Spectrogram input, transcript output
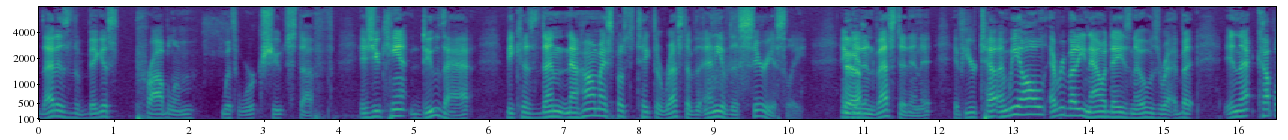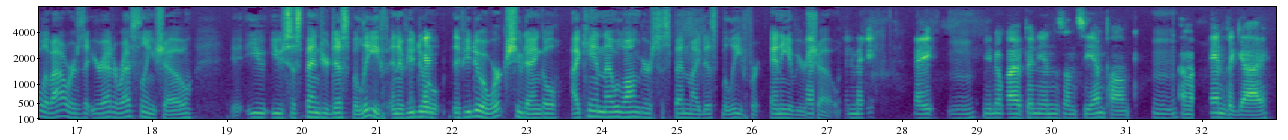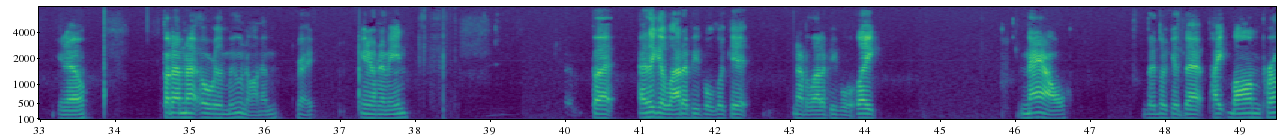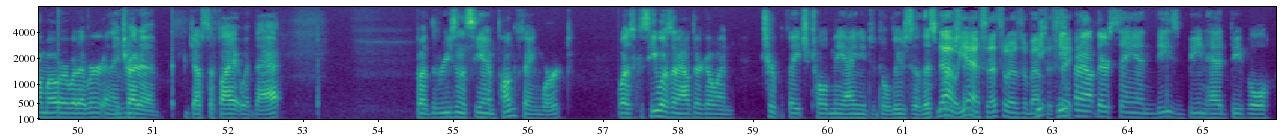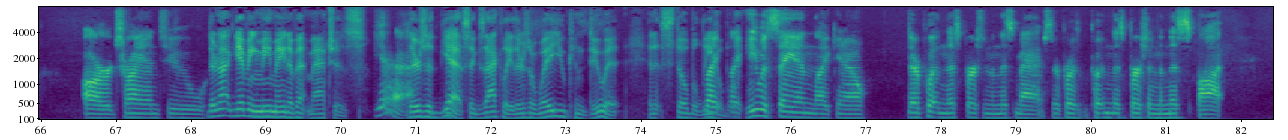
That is the biggest problem with work shoot stuff is you can't do that because then now how am I supposed to take the rest of the, any of this seriously and Yeah. get invested in it if you're tell and we all everybody nowadays knows but in that couple of hours that you're at a wrestling show you you suspend your disbelief and if you do And- if you do a work shoot angle I can no longer suspend my disbelief for any of your And- show And Nate, Nate, mm-hmm. you know my opinions on CM Punk. Mm-hmm. I'm a fan of the guy, you know, but I'm not over the moon on him. right You know what I mean? But I think a lot of people look at, not a lot of people, like now, they look at that pipe bomb promo or whatever and they Mhm. try to justify it with that. But the reason the CM Punk thing worked was because he wasn't out there going, Triple H told me I needed to lose to this no person yes that's what I was about he, to say. he went out there saying these beanhead people are trying to they're not giving me main event matches yeah There's a yes, exactly. There's a way you can do it, and it's still believable. like he was saying like you know they're putting this person in this match they're pu- putting this person in this spot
